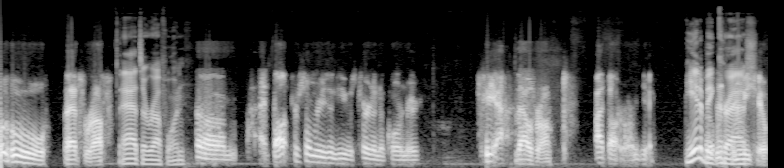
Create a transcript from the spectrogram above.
Ooh, that's rough. That's a rough one. Um, I thought for some reason he was turning a corner. Yeah, that was wrong. I thought wrong. Yeah, He had a big Me crash. too.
